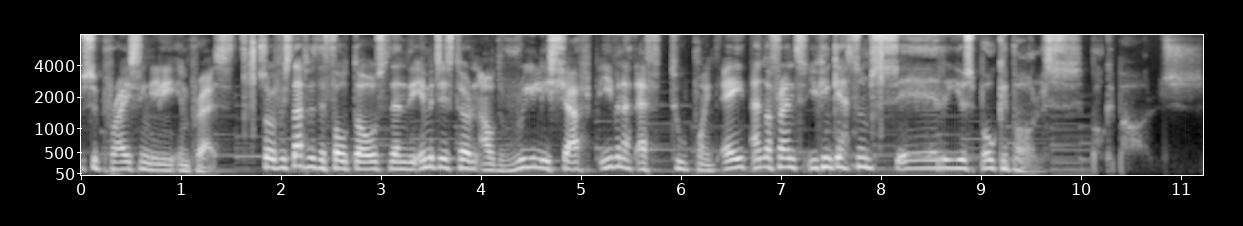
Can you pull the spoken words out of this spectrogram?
surprisingly impressed. So if we start with the photos, then the images turn out really sharp, even at f2.8. And my friends, you can get some serious Pokeballs. Pokeballs.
